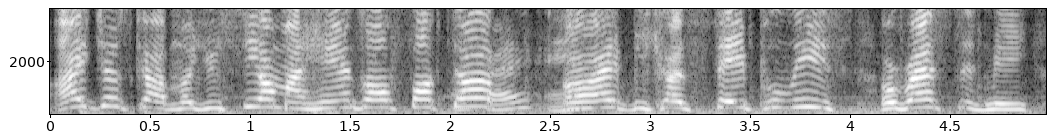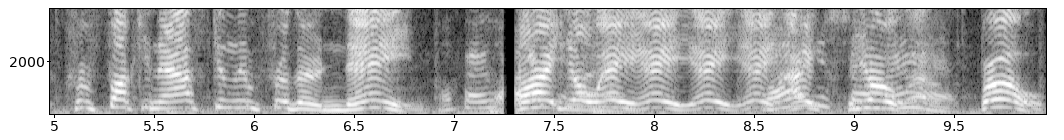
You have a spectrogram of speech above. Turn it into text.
I just got my. You see how my hands all fucked up? Okay? All right, because state police arrested me for fucking asking them for their name. Okay, why All right, yo, hey, hey, hey, hey, I, so yo, uh, bro.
